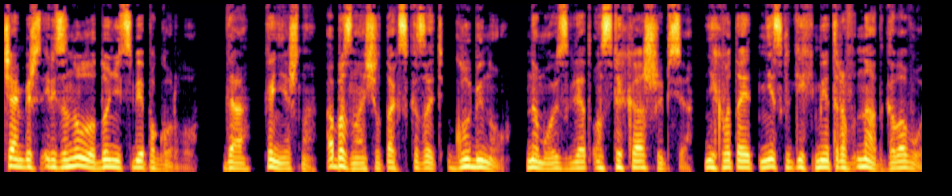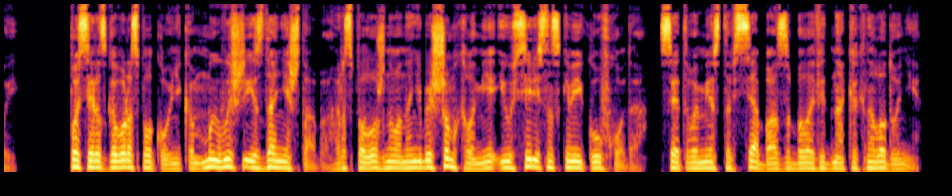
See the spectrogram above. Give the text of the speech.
Чамберс резанул ладонью себе по горлу. Да, конечно, обозначил, так сказать, глубину. На мой взгляд, он слегка ошибся. Не хватает нескольких метров над головой. После разговора с полковником мы вышли из здания штаба, расположенного на небольшом холме, и уселись на скамейку у входа. С этого места вся база была видна как на ладони.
